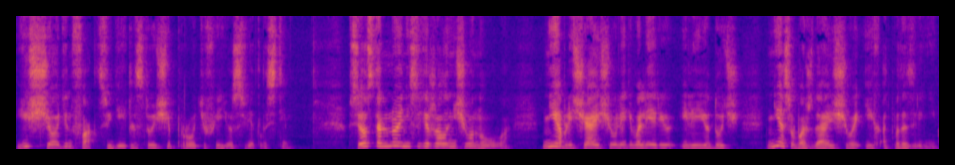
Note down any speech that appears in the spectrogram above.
Еще один факт, свидетельствующий против ее светлости. Все остальное не содержало ничего нового, ни обличающего леди Валерию или ее дочь, ни освобождающего их от подозрений.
